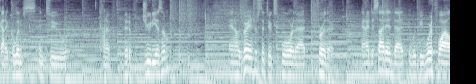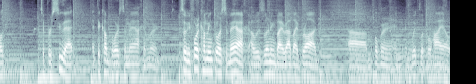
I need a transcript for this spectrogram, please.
Got a glimpse into kind of a bit of Judaism and I was very interested to explore that further. And I decided that it would be worthwhile to pursue that and to come to Ohr Somayach and learn. So before coming to Ohr Somayach, I was learning by Rabbi Brog um, over in, in Wickliffe, Ohio.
